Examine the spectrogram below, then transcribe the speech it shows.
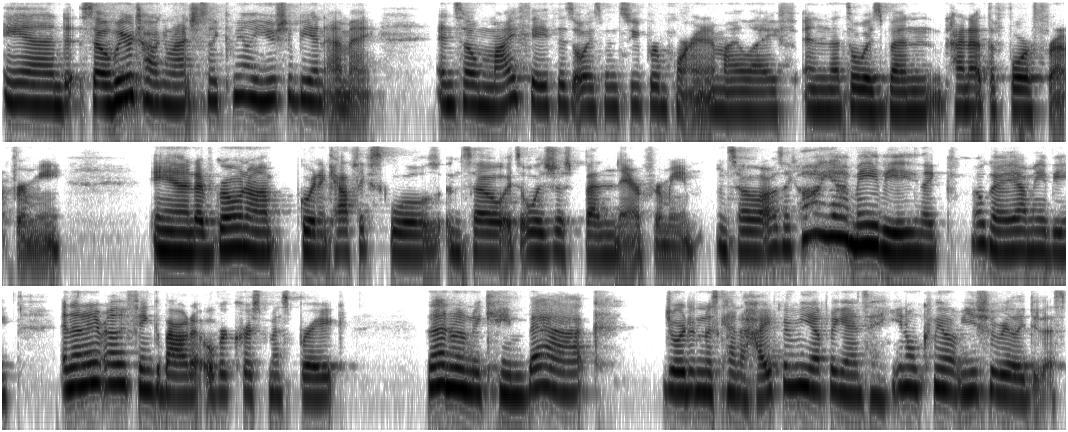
And so we were talking about it. She's like, Camille, you should be an MA. And so my faith has always been super important in my life. And that's always been kind of at the forefront for me. And I've grown up going to Catholic schools. And so it's always just been there for me. And so I was like, oh, yeah, maybe. Like, okay, yeah, maybe. And then I didn't really think about it over Christmas break. Then when we came back, Jordan was kind of hyping me up again, saying, you know, Camille, you should really do this.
